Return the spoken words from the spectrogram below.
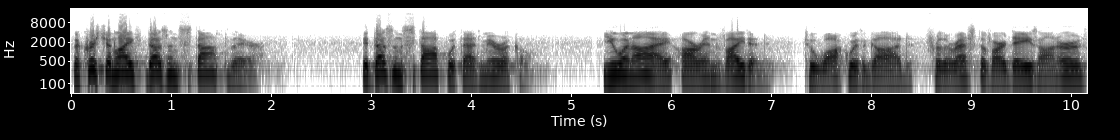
The Christian life doesn't stop there. It doesn't stop with that miracle. You and I are invited to walk with God for the rest of our days on earth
